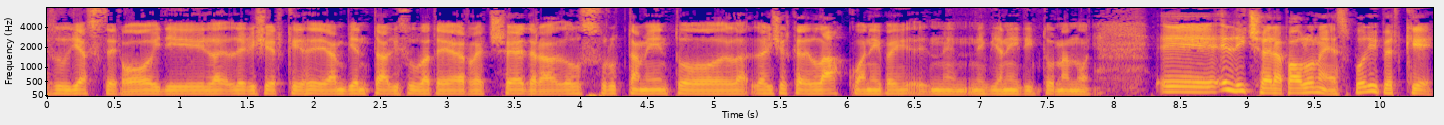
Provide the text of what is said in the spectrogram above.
sugli asteroidi, la- le ricerche ambientali sulla Terra, eccetera, lo sfruttamento, la, la ricerca dell'acqua nei, nei- nei pianeti intorno a noi. E, e lì c'era Paolo Nespoli perché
